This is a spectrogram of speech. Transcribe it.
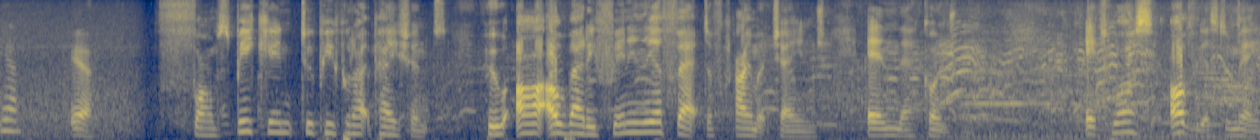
Yeah. Yeah. From speaking to people like Patience, who are already feeling the effect of climate change in their country. It was obvious to me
